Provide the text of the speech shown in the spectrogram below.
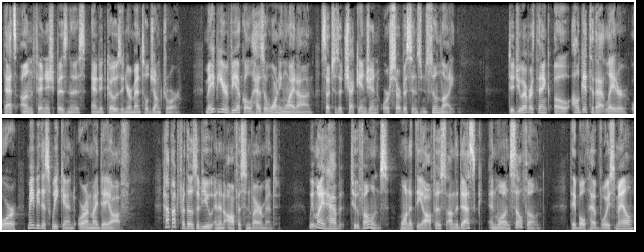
That's unfinished business and it goes in your mental junk drawer. Maybe your vehicle has a warning light on, such as a check engine or service engine soon light. Did you ever think, oh, I'll get to that later, or maybe this weekend or on my day off? How about for those of you in an office environment? We might have two phones one at the office on the desk and one cell phone. They both have voicemail.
